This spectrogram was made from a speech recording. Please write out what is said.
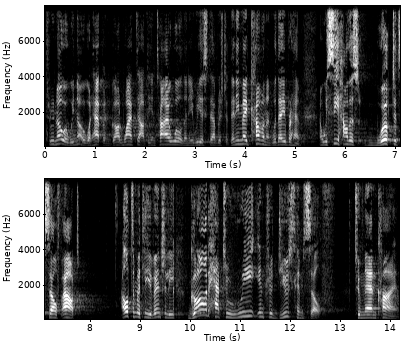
through Noah, we know what happened. God wiped out the entire world and he reestablished it. Then he made covenant with Abraham. And we see how this worked itself out ultimately, eventually, God had to reintroduce himself to mankind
